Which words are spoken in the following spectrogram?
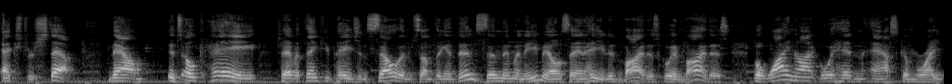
extra step. Now it's okay to have a thank you page and sell them something and then send them an email saying hey you didn't buy this go ahead and buy this. But why not go ahead and ask them right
